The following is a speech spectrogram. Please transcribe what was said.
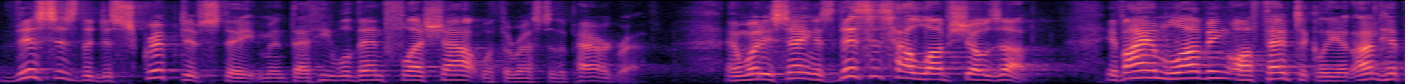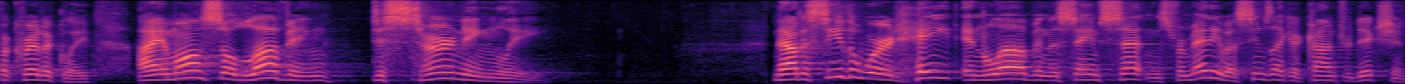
This is the descriptive statement that he will then flesh out with the rest of the paragraph. And what he's saying is this is how love shows up. If I am loving authentically and unhypocritically, I am also loving discerningly. Now, to see the word hate and love in the same sentence for many of us seems like a contradiction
